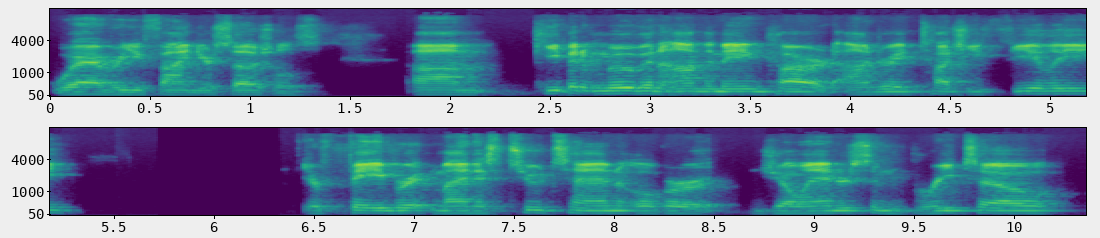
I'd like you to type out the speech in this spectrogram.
wherever you find your socials. Um, keep it moving on the main card. Andre Touchy Fili, your favorite minus 210 over Joanderson Brito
